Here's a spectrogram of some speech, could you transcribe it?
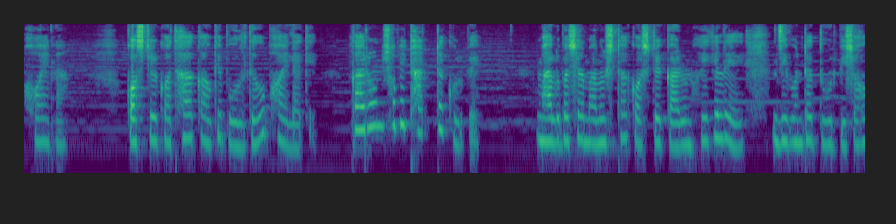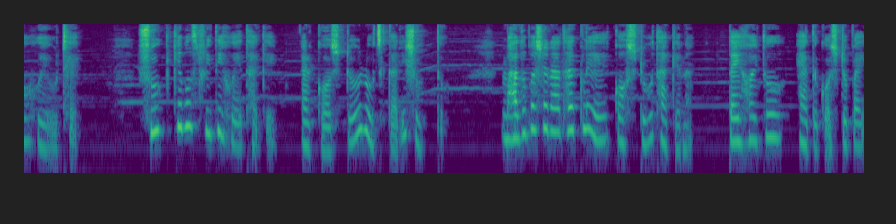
হয় না। কষ্টের কথা কাউকে বলতেও ভয় লাগে, কারণ সবাই ঠাট্টা করবে। ভালোবাসার মানুষটা কষ্টের কারণ হয়ে গেলে জীবনটা দুর্বিষহ হয়ে ওঠে। সুখ কেবল স্মৃতি হয়ে থাকে, আর কষ্ট রোজকারই সত্য। ভালোবাসা না থাকলে কষ্টও থাকে না। তাই হয়তো এত কষ্ট পাই।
